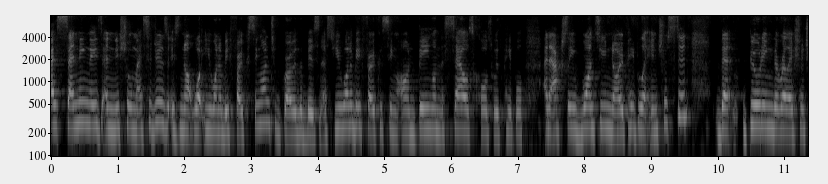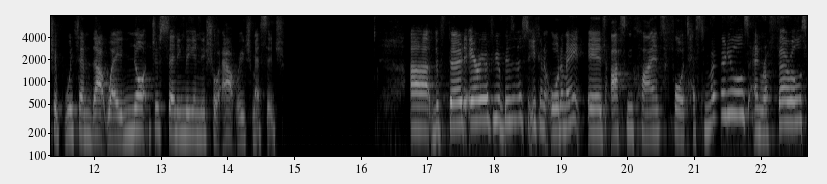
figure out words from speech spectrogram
as sending these initial messages is not what you want to be focusing on to grow the business. You want to be focusing on being on the sales calls with people and actually once you know people are interested, that building the relationship with them that way, not just sending the initial outreach message. Uh, the third area of your business that you can automate is asking clients for testimonials and referrals.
